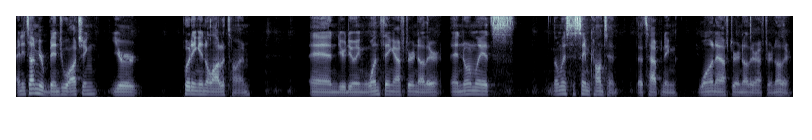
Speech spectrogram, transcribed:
Anytime you're binge watching, you're putting in a lot of time, and you're doing one thing after another. And normally it's normally it's the same content that's happening one after another after another.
